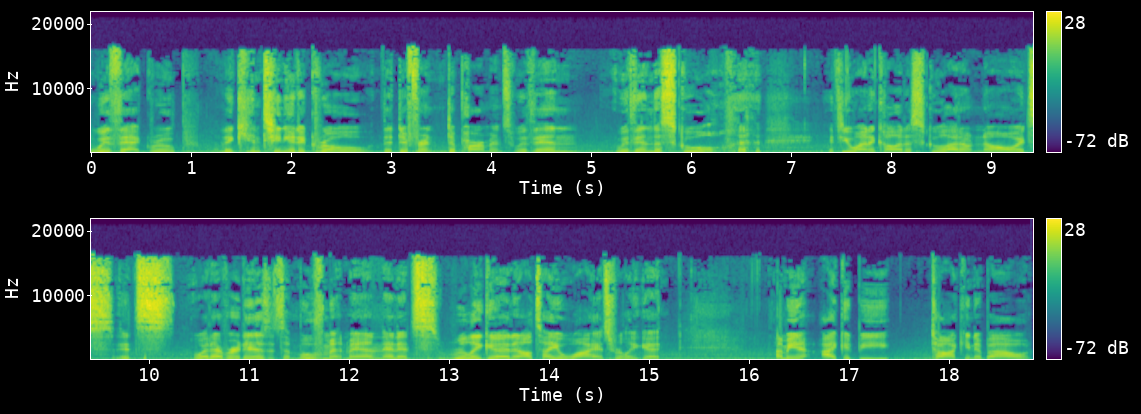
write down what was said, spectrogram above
with that group. They continue to grow the different departments within within the school. if you want to call it a school, I don't know. It's it's whatever it is, it's a movement, man, and it's really good. And I'll tell you why it's really good. I mean, I could be talking about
